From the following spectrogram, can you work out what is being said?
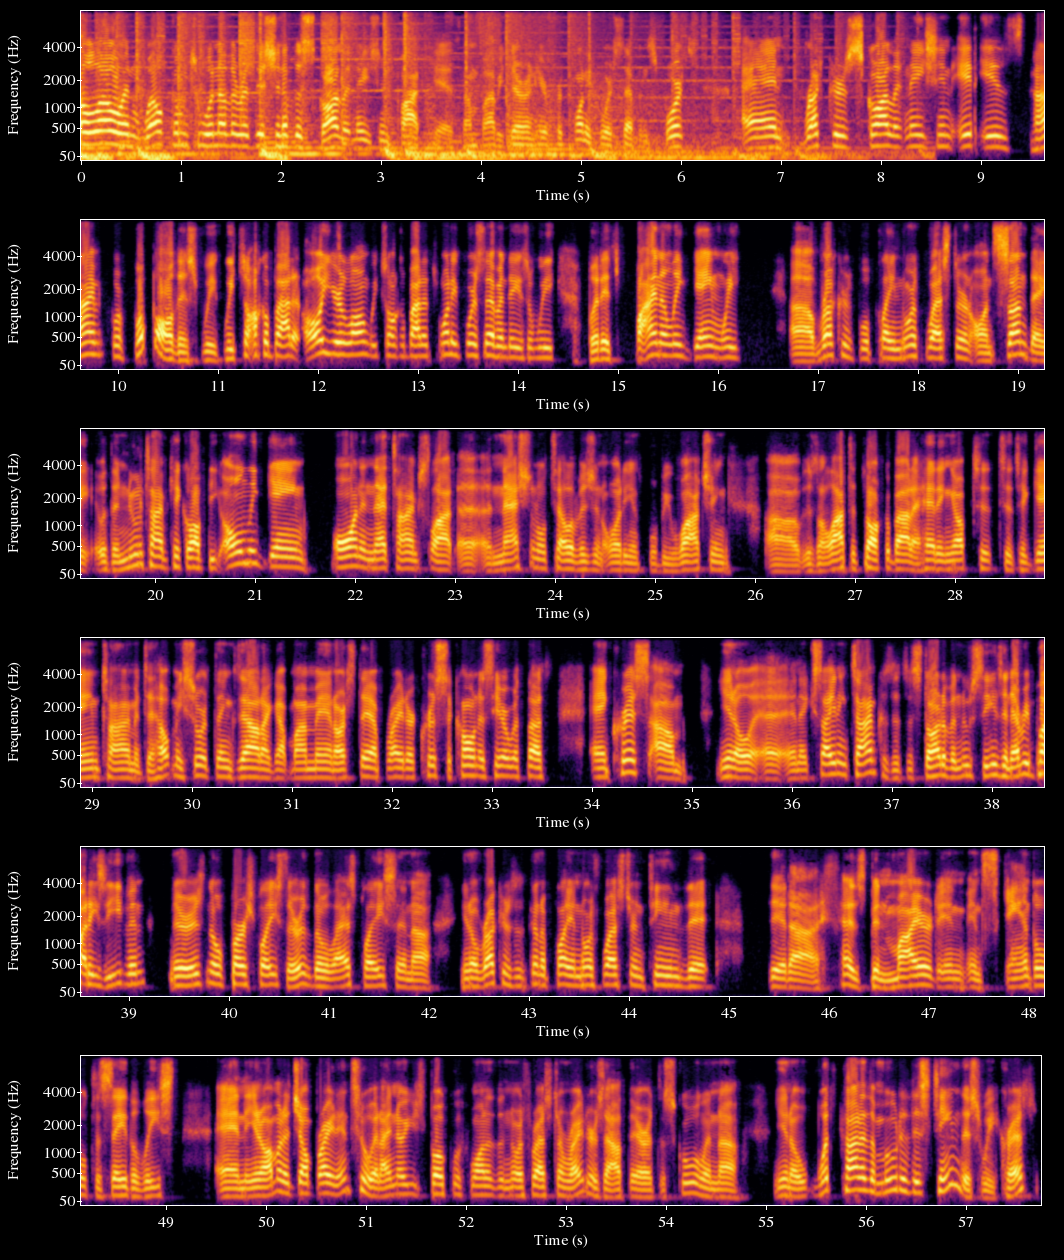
Hello and welcome to another edition of the Scarlet Nation podcast. I'm Bobby Deren here for 24 7 Sports and Rutgers Scarlet Nation. It is time for football this week. We talk about it all year long, we talk about it 24 7 days a week, but it's finally game week. Uh, Rutgers will play Northwestern on Sunday with a noontime kickoff, the only game on in that time slot a, a national television audience will be watching. Uh, there's a lot to talk about heading up to, to, to, game time. And to help me sort things out, I got my man, our staff writer, Chris Tsakonas, here with us. And Chris, um, you know, a, an exciting time because it's the start of a new season. Everybody's even. There is no first place. There is no last place. And, uh, you know, Rutgers is going to play a Northwestern team that that uh, has been mired in, in scandal, to say the least. And, you know, I'm going to jump right into it. I know you spoke with one of the Northwestern writers out there at the school. And, uh, you know, what's kind of the mood of this team this week, Chris?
